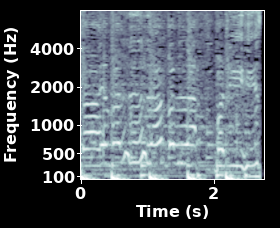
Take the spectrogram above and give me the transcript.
I am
